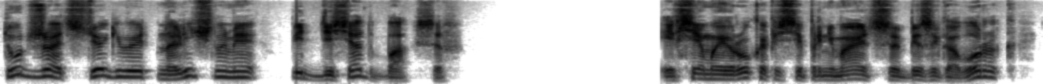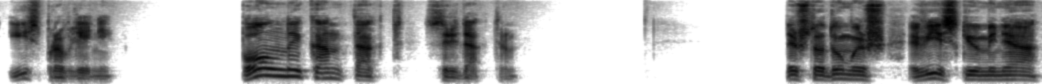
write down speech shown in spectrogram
тут же отстегивает наличными 50 баксов. И все мои рукописи принимаются без оговорок и исправлений. Полный контакт с редактором. Ты что, думаешь, виски у меня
